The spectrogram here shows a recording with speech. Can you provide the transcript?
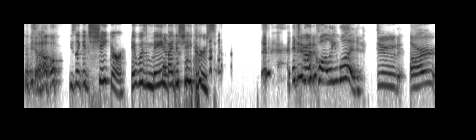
So he's like, It's shaker. It was made by the shakers. it's good quality wood. Dude, our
